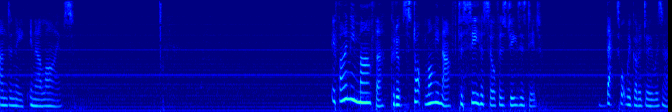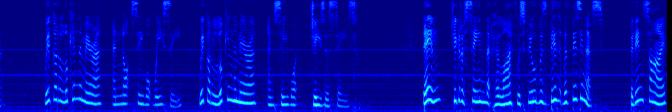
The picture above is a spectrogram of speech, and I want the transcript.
underneath in our lives. If only Martha could have stopped long enough to see herself as Jesus did. That's what we've got to do, isn't it? We've got to look in the mirror and not see what we see. We've got to look in the mirror and see what Jesus sees. Then she could have seen that her life was filled with with busyness, but inside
